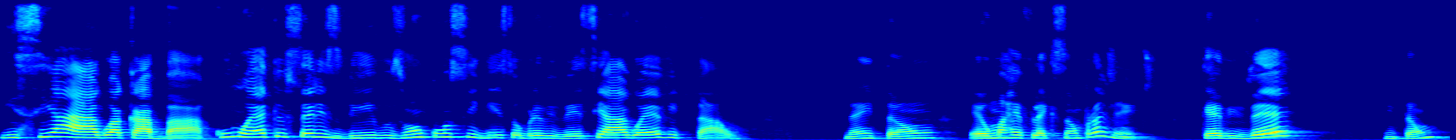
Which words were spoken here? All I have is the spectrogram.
E se a água acabar, como é que os seres vivos vão conseguir sobreviver se a água é vital? Né? Então, é uma reflexão para a gente. Quer viver? Então,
